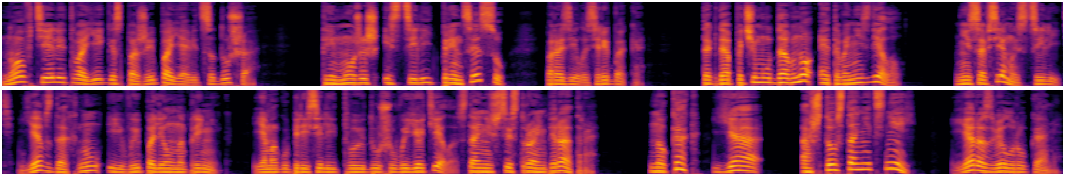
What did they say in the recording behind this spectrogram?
но в теле твоей госпожи появится душа. Ты можешь исцелить принцессу? поразилась Ребекка. Тогда почему давно этого не сделал? Не совсем исцелить. Я вздохнул и выпалил напрямик. Я могу переселить твою душу в ее тело, станешь сестрой императора. Но как? Я... А что станет с ней? Я развел руками.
